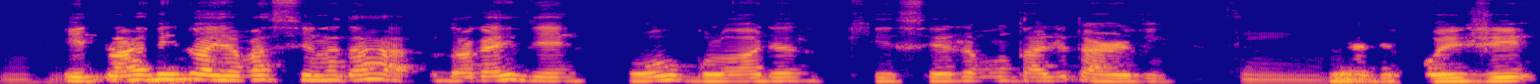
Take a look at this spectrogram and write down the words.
Uhum. E tá vindo aí a vacina da, do HIV. Ô, glória, que seja a vontade de Darwin. Sim. Né? Depois de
